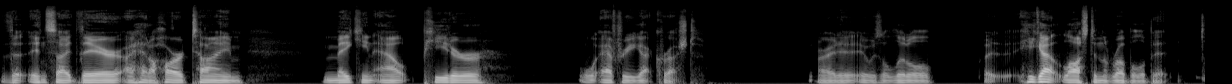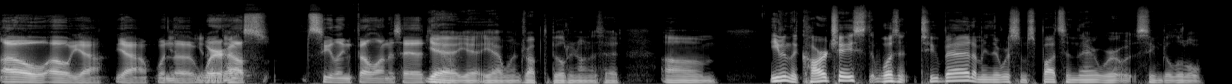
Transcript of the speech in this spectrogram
the inside there, I had a hard time making out Peter after he got crushed. All right, it, it was a little. Uh, he got lost in the rubble a bit. Oh, oh yeah, yeah. When Yeah, the you know, warehouse ceiling fell on his head. Yeah, yeah, yeah. When it dropped the building on his head. Um, even the car chase wasn't too bad. I mean, there were some spots in there where it seemed a little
